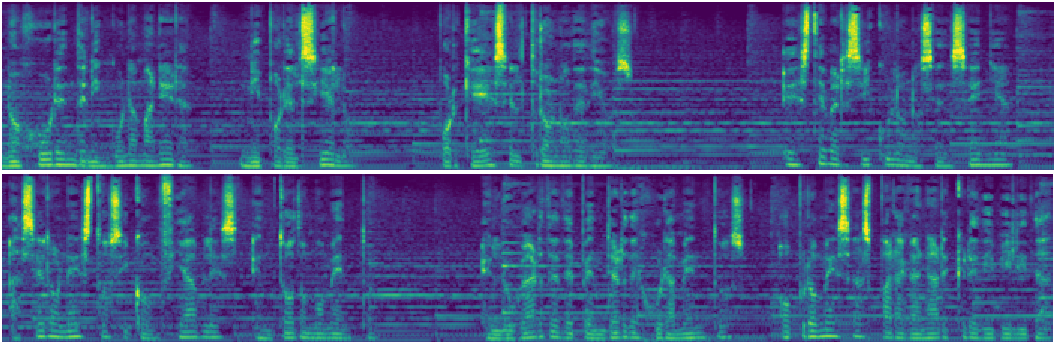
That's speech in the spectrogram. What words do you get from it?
no juren de ninguna manera, ni por el cielo, porque es el trono de Dios. Este versículo nos enseña a ser honestos y confiables en todo momento, en lugar de depender de juramentos o promesas para ganar credibilidad.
